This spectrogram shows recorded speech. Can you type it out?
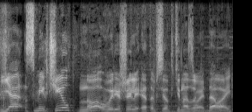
Я смягчил, но вы решили это все-таки назвать. Давай.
